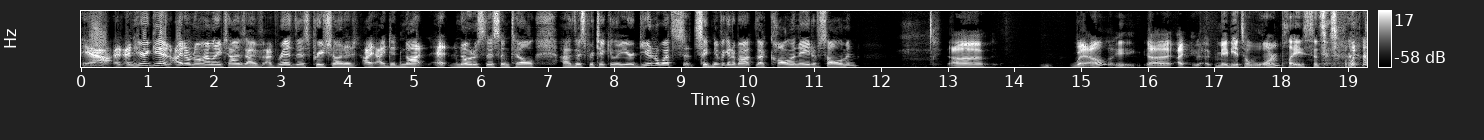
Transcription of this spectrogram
Yeah, and, and, here again, I don't know how many times I've I've read this, preached on it. I, I did not eh, notice this until uh, this particular year. Do you know what's significant about the colonnade of Solomon? Uh, well, uh, I, maybe it's a warm place since it's winter.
